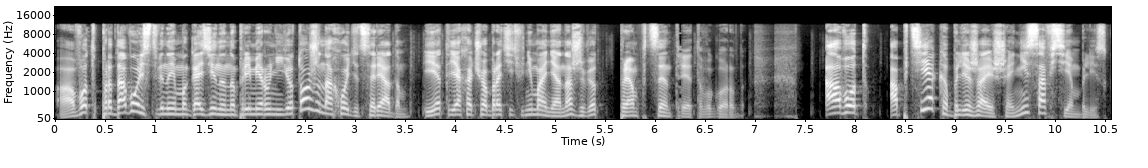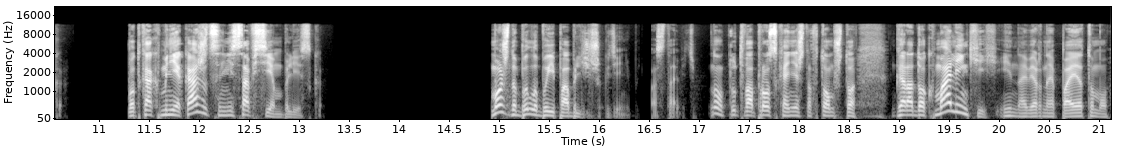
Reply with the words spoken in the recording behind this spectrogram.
А вот продовольственные магазины, например, у нее тоже находятся рядом. И это я хочу обратить внимание, она живет прямо в центре этого города. А вот аптека ближайшая не совсем близко. Вот как мне кажется, не совсем близко. Можно было бы и поближе где-нибудь поставить. Ну, тут вопрос, конечно, в том, что городок маленький, и, наверное, поэтому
